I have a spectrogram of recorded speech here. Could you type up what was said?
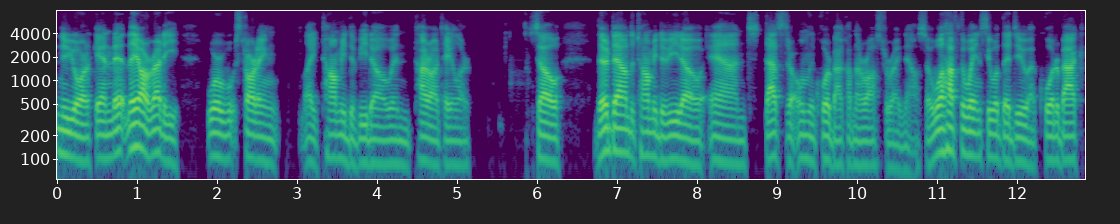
New York. And they, they already were starting like Tommy DeVito and Tyrod Taylor. So they're down to Tommy DeVito, and that's their only quarterback on their roster right now. So we'll have to wait and see what they do at quarterback.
